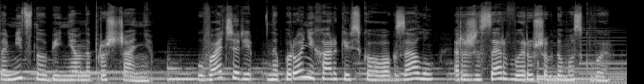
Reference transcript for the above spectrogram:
та міцно обійняв на прощання. Увечері на пероні Харківського вокзалу режисер вирушив до Москви.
